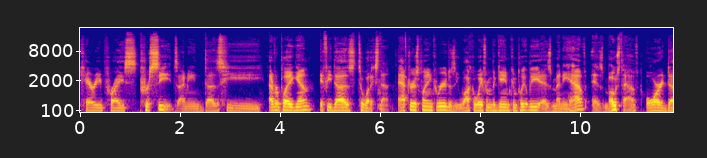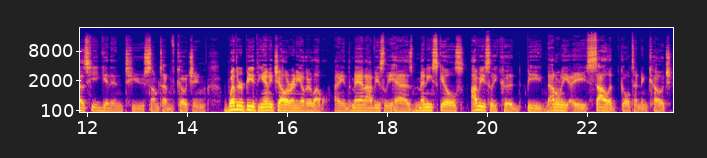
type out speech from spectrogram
Carey Price proceeds. I mean, does he ever play again? If he does, to what extent? After his playing career, does he walk away from the game completely, as many have, as most have, or does he get into some type of coaching, whether it be at the NHL or any other level? I mean, the man obviously has many skills, obviously could be not only a solid goaltending coach,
